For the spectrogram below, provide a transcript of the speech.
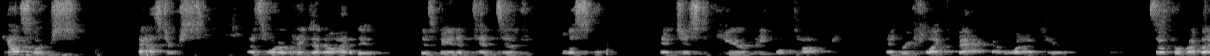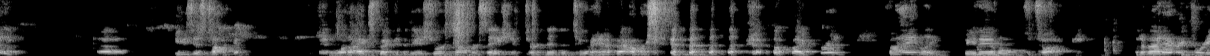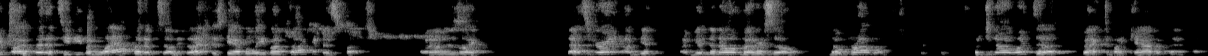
counselors, pastors. That's one of the things I know how to do is be an attentive listener and just hear people talk and reflect back on what I'm hearing. So for my buddy, uh, was just talking and what I expected to be a short conversation turned into two and a half hours of my friend finally being able to talk. And about every 45 minutes, he'd even laugh at himself. He's like, I just can't believe I'm talking this much. And I was like, that's great. I'm getting, I'm getting to know him better, so no problem. But you know, I went to, back to my cabin that night.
